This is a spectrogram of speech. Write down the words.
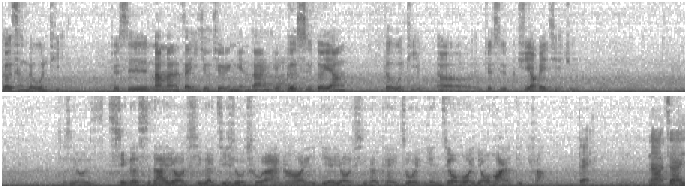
合成的问题，就是慢慢的在一九九零年代有各式各样的问题，呃，就是需要被解决。就是有新的时代，又有新的技术出来，然后也有新的可以做研究或优化的地方。对，那在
